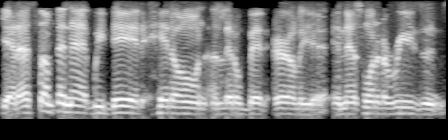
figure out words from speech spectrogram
yeah, that's something that we did hit on a little bit earlier, and that's one of the reasons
